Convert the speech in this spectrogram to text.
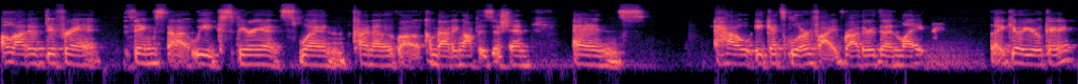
a lot of different things that we experience when kind of uh, combating opposition and how it gets glorified rather than like like yo you're okay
